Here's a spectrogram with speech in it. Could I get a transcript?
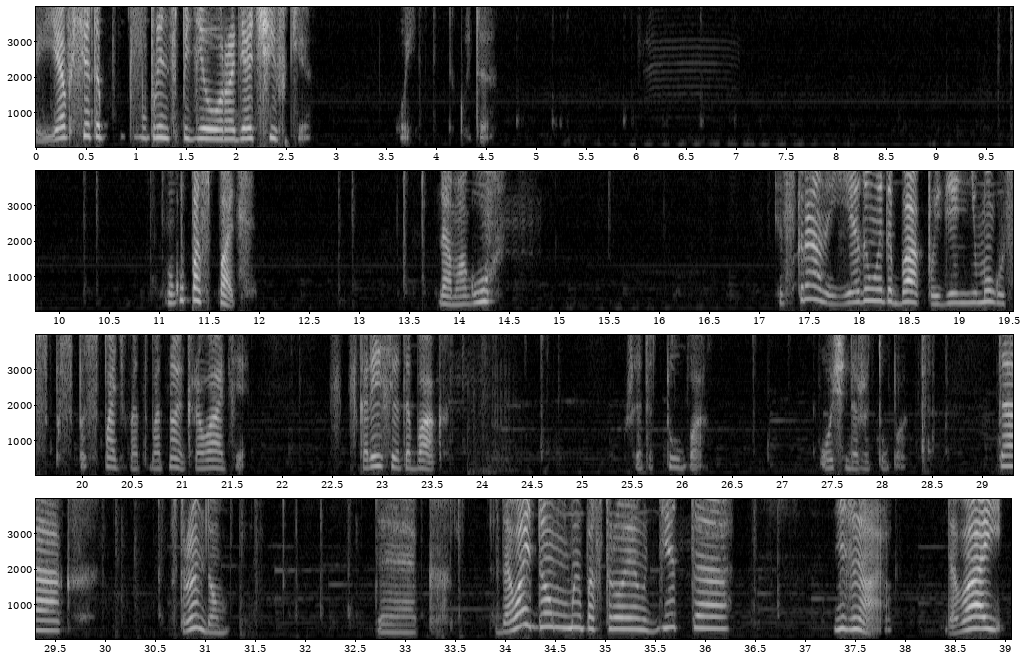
Я все это, в принципе, делал ради ачивки. Ой, какой-то... Могу поспать? Да, могу. Это странно, я думаю, это баг. По идее, они не могут спать в, в одной кровати. Скорее всего, это баг. Что это тупо. Очень даже тупо. Так. Строим дом. Так. Давай дом мы построим где-то... Не знаю. Давай...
